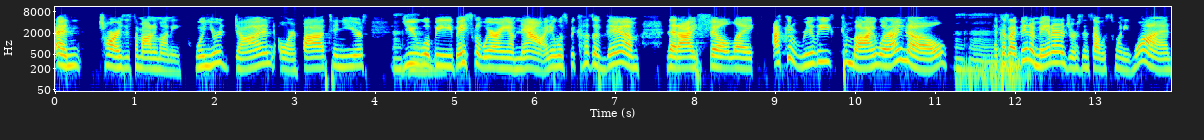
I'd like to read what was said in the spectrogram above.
and charge this amount of money. When you're done or in five, ten years, you will Mhm. be basically where I am now. And it was because of them that I felt like I could really combine what I know Mhm. because I've been a manager since I was 21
